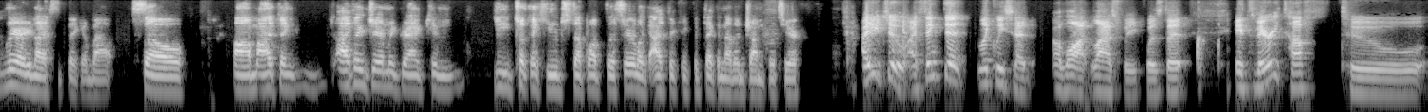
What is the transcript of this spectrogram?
very nice to think about. So um, I think I think Jerami Grant can he took a huge step up this year. Like I think he could take another jump this year. I do too. I think that, like we said a lot last week, was that it's very tough to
